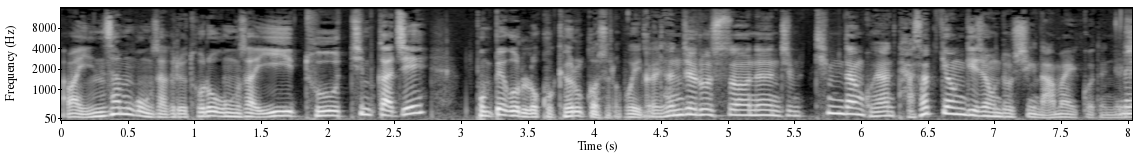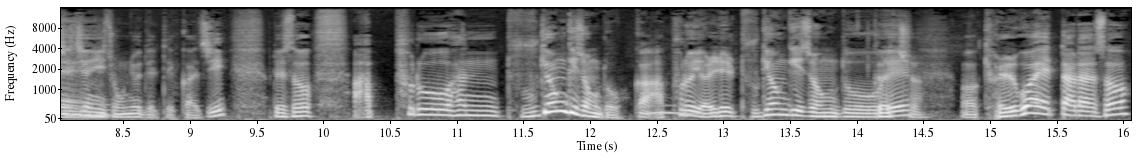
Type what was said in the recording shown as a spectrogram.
아마 인삼공사 그리고 도로공사 이 두 팀까지 본배구를 놓고 겨룰 것으로 보입니다. 그러니까 현재로서는 지금 팀당 거의 한 다섯 경기 정도씩 남아 있거든요. 네. 시즌이 종료될 때까지. 그래서 앞으로 한 두 경기 정도, 그러니까 앞으로 열릴 두 경기 정도의 그렇죠. 어, 결과에 따라서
